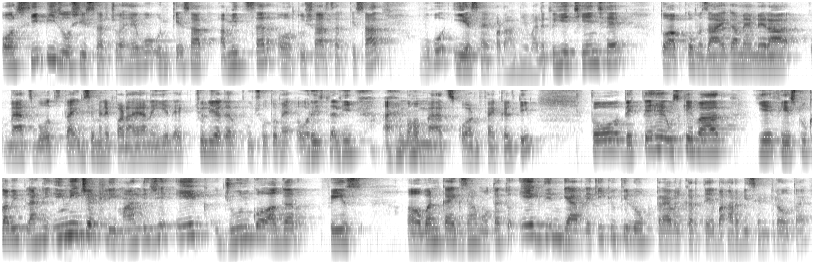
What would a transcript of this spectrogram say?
और सीपी जोशी सर जो है वो उनके साथ, अमित सर और तुषार सर के साथ वो ई e पढ़ाने वाले। तो ये चेंज है तो आपको मज़ा आएगा। मैं, मेरा मैथ्स बहुत टाइम से मैंने पढ़ाया नहीं है। एक्चुअली अगर पूछो तो मैं originally I am a maths quant faculty तो देखते हैं उसके बाद ये फ़ेज़ टू का भी प्लान है। इमीजिएटली मान लीजिए एक जून को अगर फ़ेज़ वन का एग्ज़ाम होता है तो एक दिन गैप देखिए, क्योंकि लोग ट्रैवल करते हैं, बाहर भी सेंटर होता है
